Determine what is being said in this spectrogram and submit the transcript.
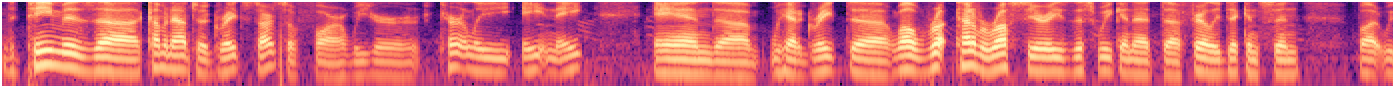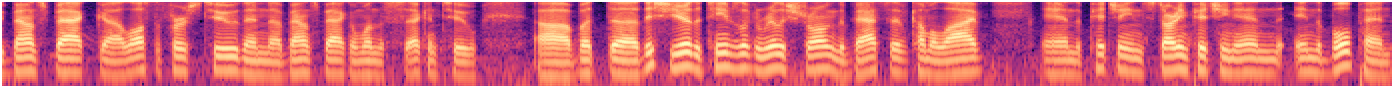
The team is uh, coming out to a great start so far. We are currently eight and eight, and uh, we had a great, uh, well, r- kind of a rough series this weekend at uh, Fairleigh Dickinson, but we bounced back, uh, lost the first two, then uh, bounced back and won the second two. but this year, the team's looking really strong. The bats have come alive and the pitching, starting pitching, and in the bullpen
